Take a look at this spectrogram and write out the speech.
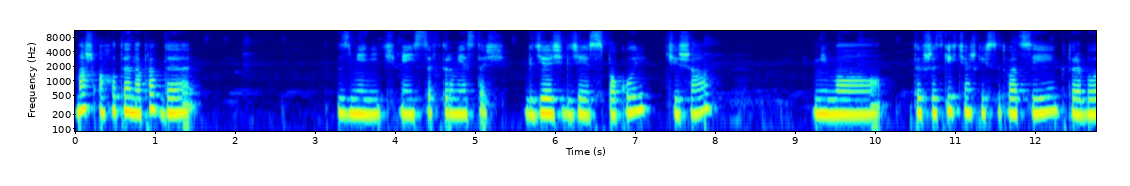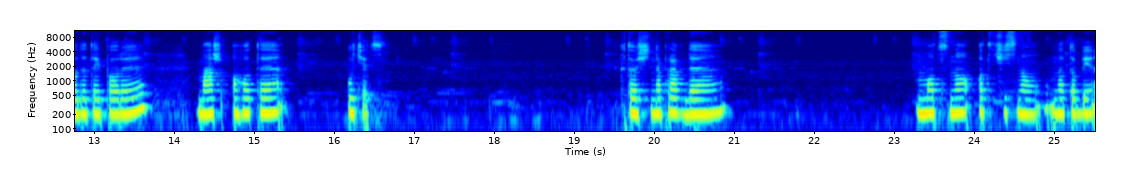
Masz ochotę naprawdę zmienić miejsce, w którym jesteś. Gdzieś, gdzie jest spokój, cisza, mimo tych wszystkich ciężkich sytuacji, które były do tej pory, masz ochotę uciec. Ktoś naprawdę mocno odcisnął na tobie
